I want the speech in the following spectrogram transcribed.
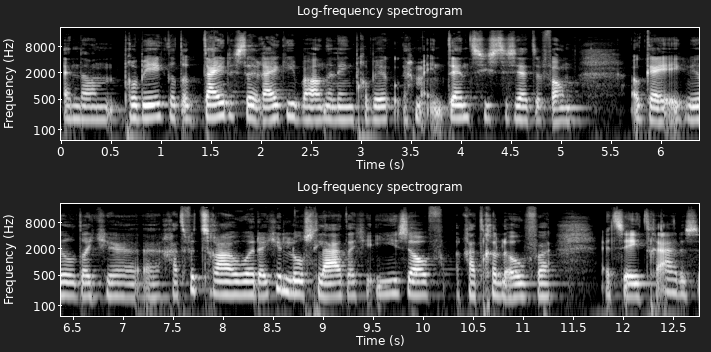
en dan probeer ik dat ook tijdens de reiki-behandeling, probeer ik ook echt mijn intenties te zetten van... Oké, ik wil dat je uh, gaat vertrouwen, dat je loslaat, dat je in jezelf gaat geloven, et cetera. Dus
